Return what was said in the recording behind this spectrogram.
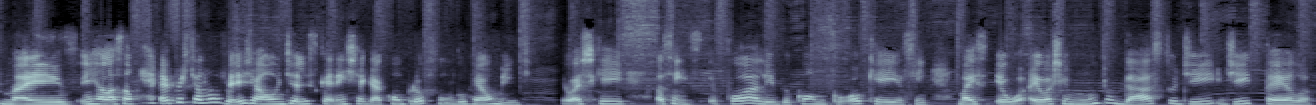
Mas em relação. É porque eu não vejo aonde eles querem chegar com o profundo realmente. Eu acho que, assim, se for alívio cômico, ok, assim. Mas eu, eu achei muito gasto de, de tela.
